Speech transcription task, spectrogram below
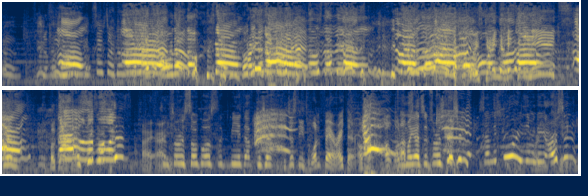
Oh! Oh! oh, no, no! No! Don't get this- no, stop it! He Oh, he's getting the hits that he needs. Okay. All right, all right. Samsor is so close to being at that percent. He just needs one fair right there. Okay. Oh, one Oh up. my god, Samsor is fishing! 74! He's even Are getting you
